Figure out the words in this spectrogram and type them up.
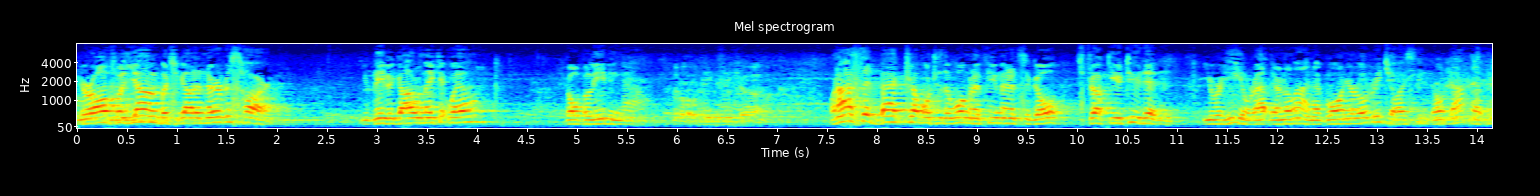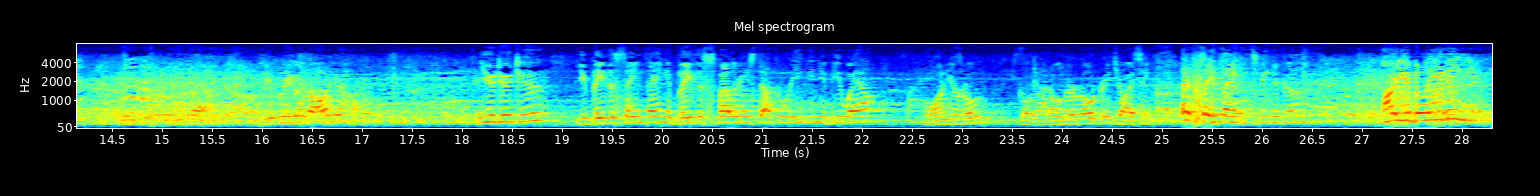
You're awful young, but you got a nervous heart. You believe that God will make it well? Go believing now. Be. When I said back trouble to the woman a few minutes ago, struck you too, didn't it? You were healed right there in the line. Now go on your road rejoicing. Don't doubt nothing. Well. If you believe with all your heart. And you do too? You believe the same thing and believe the smothering stuff will leave you and you be well? Go on your road. Go right on the road rejoicing. Let's say thanks be to God. Are you believing?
